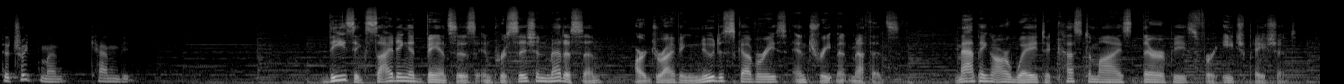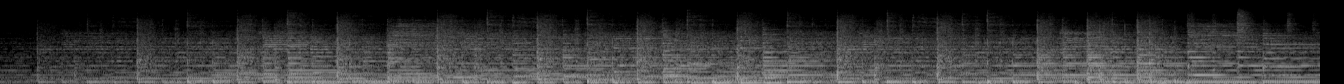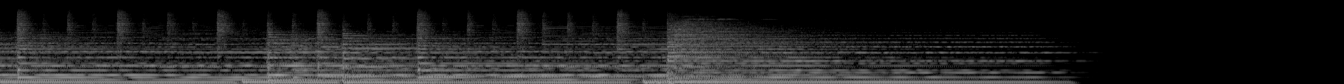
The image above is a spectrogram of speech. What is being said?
the treatment can be. These exciting advances in precision medicine are driving new discoveries and treatment methods, mapping our way to customized therapies for each patient.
